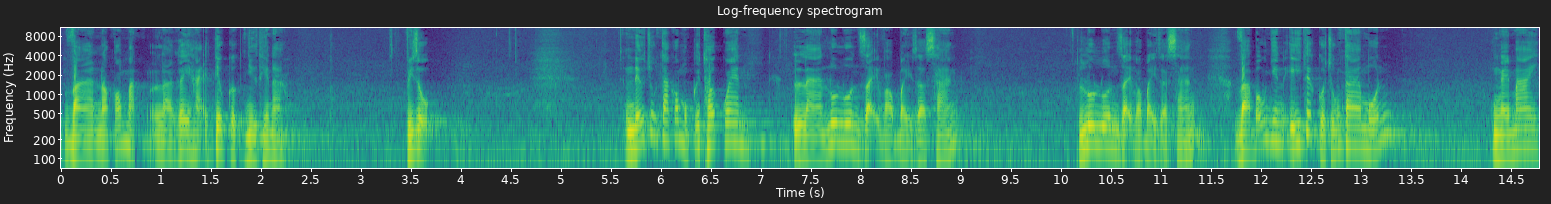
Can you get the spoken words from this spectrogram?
và nó có mặt là gây hại tiêu cực như thế nào. Ví dụ nếu chúng ta có một cái thói quen là luôn luôn dậy vào 7 giờ sáng, Luôn luôn dậy vào 7 giờ sáng, Và bỗng nhiên ý thức của chúng ta muốn Ngày mai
